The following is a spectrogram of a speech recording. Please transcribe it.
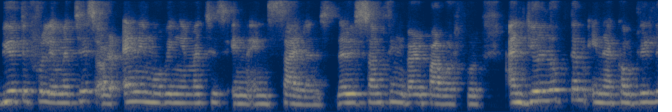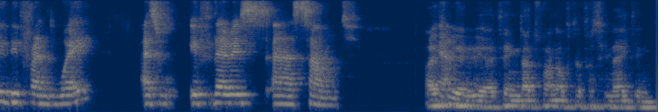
beautiful images or any moving images in, in silence. There is something very powerful, and you look them in a completely different way as if there is uh, sound. I yeah. agree. I think that's one of the fascinating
